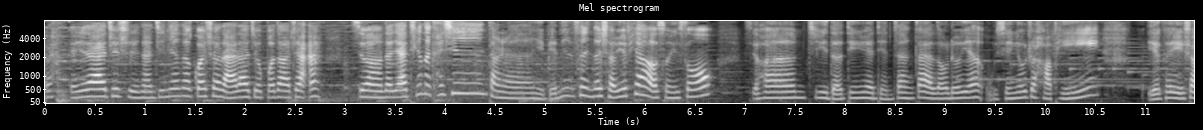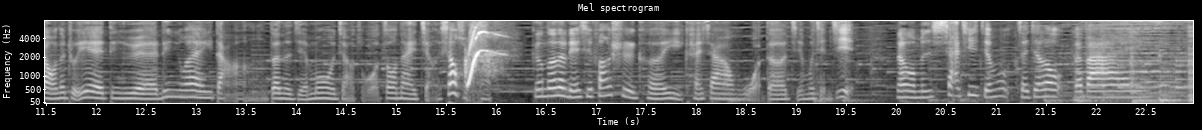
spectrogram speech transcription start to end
好了，感谢大家支持。那今天的怪兽来了就播到这啊，希望大家听得开心，当然也别吝啬你的小月票，送一送哦。喜欢记得订阅、点赞、盖楼、留言、五星优质好评，也可以上我的主页订阅另外一档段子节目，叫做《奏奈讲笑话》。更多的联系方式可以看一下我的节目简介。那我们下期节目再见喽，拜拜。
